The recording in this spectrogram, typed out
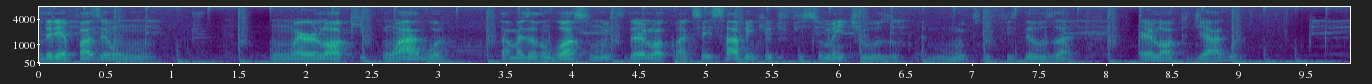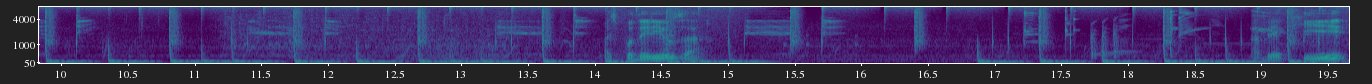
Poderia fazer um, um airlock com água, tá? Mas eu não gosto muito do airlock com água. Vocês sabem que eu dificilmente uso. É muito difícil de eu usar airlock de água. Mas poderia usar. Abre aqui.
